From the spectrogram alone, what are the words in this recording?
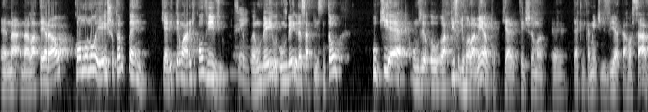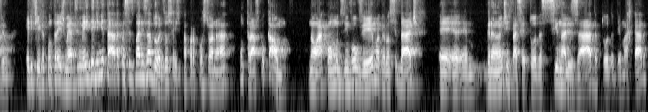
é, na, na, lateral como no eixo também, que ali tem uma área de convívio, Sim. o meio, o meio dessa pista. Então, o que é, vamos dizer, a pista de rolamento, que, é, que ele chama é, tecnicamente de via carroçável, ele fica com 3,5 metros e meio delimitada com esses balizadores, ou seja, para proporcionar um tráfego calmo. Não há como desenvolver uma velocidade é, é, é, grande, vai ser toda sinalizada, toda demarcada,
